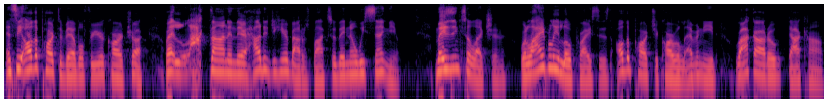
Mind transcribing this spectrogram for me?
and see all the parts available for your car or truck. Write locked on in their. How did you hear about us box so they know we sent you? Amazing selection, reliably low prices, all the parts your car will ever need. rockauto.com.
